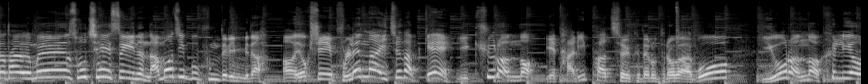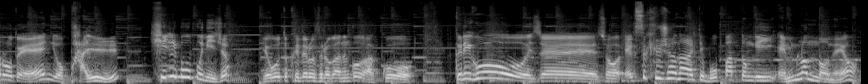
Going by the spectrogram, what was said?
자 다음은 소체에 쓰이는 나머지 부품들입니다. 어, 역시 블랙나이츠답게 이 Q 런너 이게 다리 파츠 그대로 들어가고 U 런너 클리어로 된 요 발 힐 부분이죠? 요것도 그대로 들어가는 것 같고. 그리고 이제 저 엑스큐셔너 할 때 못 봤던 게이 M 런너네요.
